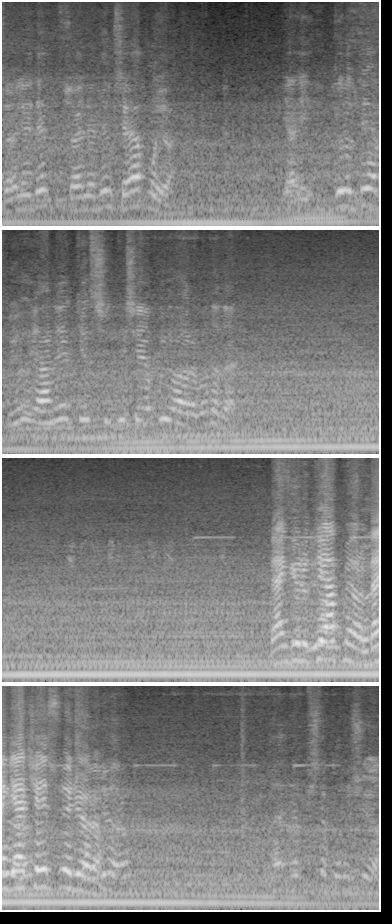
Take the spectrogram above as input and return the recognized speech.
Söyledim, söylediğim şey yapmıyor. Yani gürültü yapıyor. Yani herkes şimdi şey yapıyor arabada da. Ben gürültü Söylüyorum, yapmıyorum. Ben söylüyorum, gerçeği söylüyorum. Söylüyorum. Hep işte konuşuyor.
